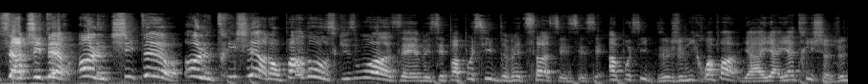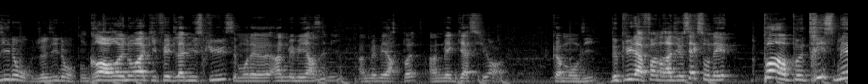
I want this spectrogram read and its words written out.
C'est un cheater. Oh le cheater. Oh le tricheur. Non pardon, excuse-moi. Mais c'est pas possible de mettre ça, c'est impossible. Je, n'y crois pas, il y a, y a, triche, je dis non, je dis non. Grand Renoir qui fait de la muscu, c'est un de mes meilleurs amis, un de mes meilleurs potes, un de mes gars sûrs, comme on dit. Depuis la fin de Radio Sex, on est pas un peu triste, mais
